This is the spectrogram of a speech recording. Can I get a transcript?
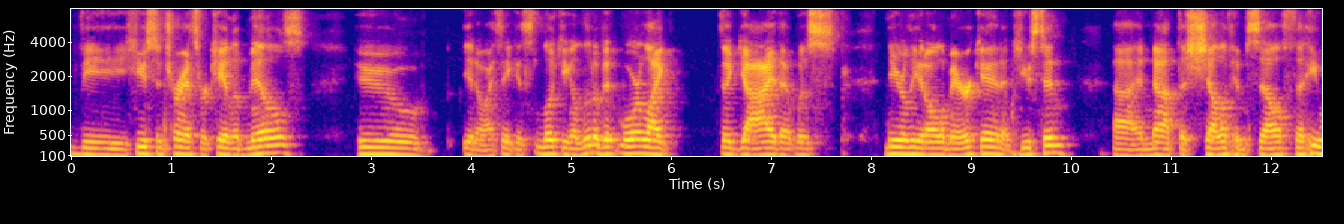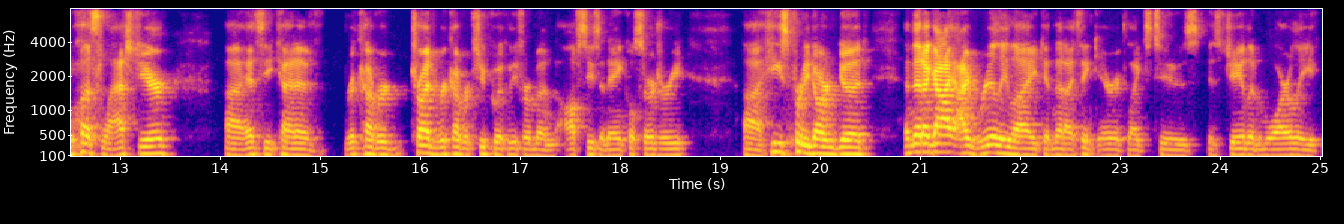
the Houston transfer Caleb Mills, who you know I think is looking a little bit more like the guy that was nearly an All American at Houston, uh, and not the shell of himself that he was last year, uh, as he kind of recovered, tried to recover too quickly from an offseason ankle surgery. Uh, he's pretty darn good. And then a guy I really like, and that I think Eric likes too, is, is Jalen Warley,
